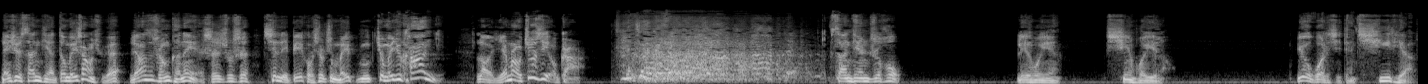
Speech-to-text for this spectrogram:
连续三天都没上学。梁思成可能也是就是心里憋口气，就没就没去看你。老爷们儿，我就是有刚。三天之后，林徽因心灰意冷。又过了几天，七天了，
